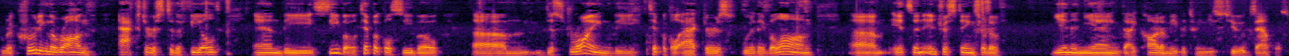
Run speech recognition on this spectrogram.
recruiting the wrong actors to the field, and the SIBO, typical SIBO, um, destroying the typical actors where they belong, um, it's an interesting sort of yin and yang dichotomy between these two examples,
